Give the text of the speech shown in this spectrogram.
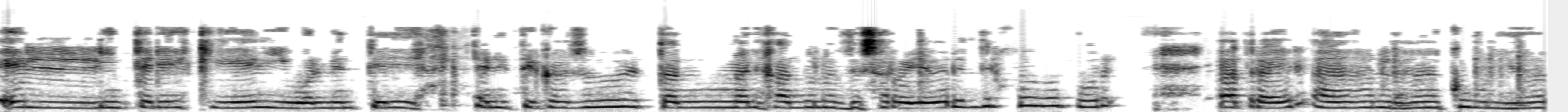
el interés que igualmente en este caso están manejando los desarrolladores del juego por atraer a la comunidad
